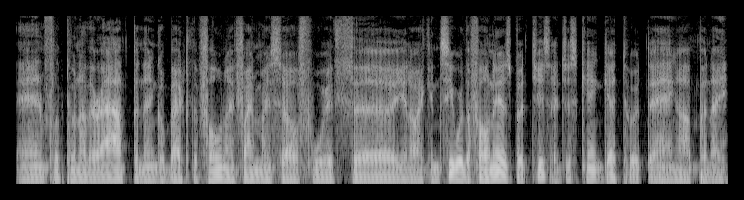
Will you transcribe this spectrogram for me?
and flip to another app and then go back to the phone, I find myself with, uh, you know, I can see where the phone is, but geez, I just can't get to it to hang up. And I,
